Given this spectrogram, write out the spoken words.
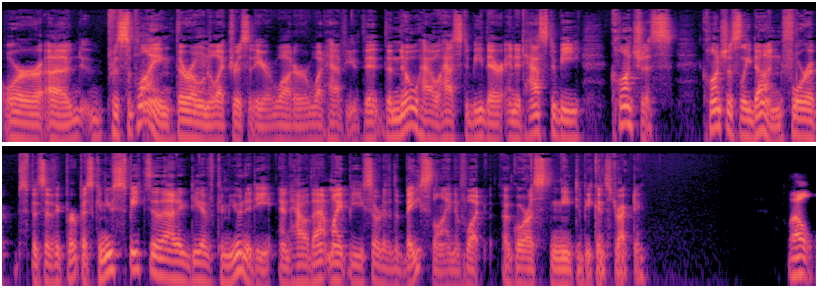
or uh, supplying their own electricity or water or what have you. The the know how has to be there, and it has to be conscious, consciously done for a specific purpose. Can you speak to that idea of community and how that might be sort of the baseline of what agorists need to be constructing? Well,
